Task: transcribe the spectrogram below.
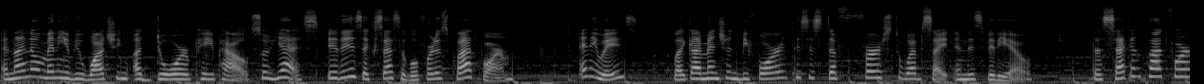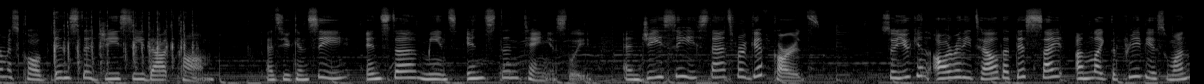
And I know many of you watching adore PayPal, so yes, it is accessible for this platform. Anyways, like I mentioned before, this is the first website in this video. The second platform is called instagc.com. As you can see, Insta means instantaneously, and GC stands for gift cards. So you can already tell that this site, unlike the previous one,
